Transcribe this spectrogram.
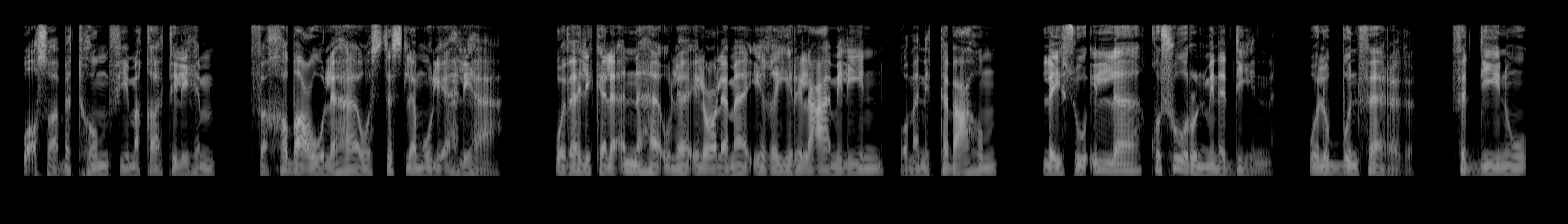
وأصابتهم في مقاتلهم فخضعوا لها واستسلموا لأهلها. وذلك لأن هؤلاء العلماء غير العاملين ومن اتبعهم ليسوا إلا قشور من الدين ولب فارغ فالدين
